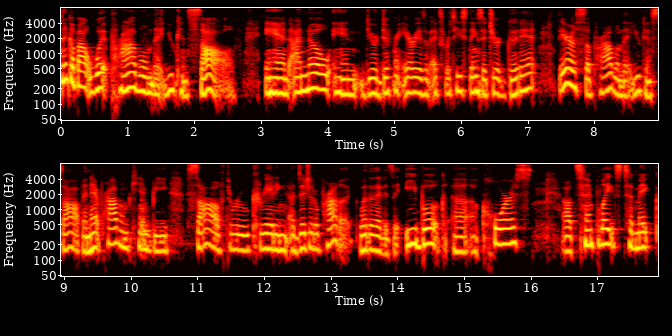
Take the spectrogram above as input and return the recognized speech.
think about what problem that you can solve. And I know in your different areas of expertise, things that you're good at, there is a problem that you can solve. And that problem can be solved through creating a digital product, whether that is an ebook, uh, a course, uh, templates to make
